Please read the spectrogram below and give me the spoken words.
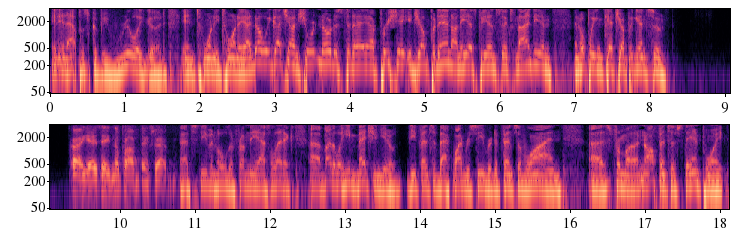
Indianapolis could be really good in 2020. I know we got you on short notice today. I appreciate you jumping in on ESPN 690, and and hope we can catch up again soon. All right, guys. Hey, no problem. Thanks for having me. That's Stephen Holder from the Athletic. Uh, by the way, he mentioned, you know, defensive back, wide receiver, defensive line. Uh, from an offensive standpoint,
